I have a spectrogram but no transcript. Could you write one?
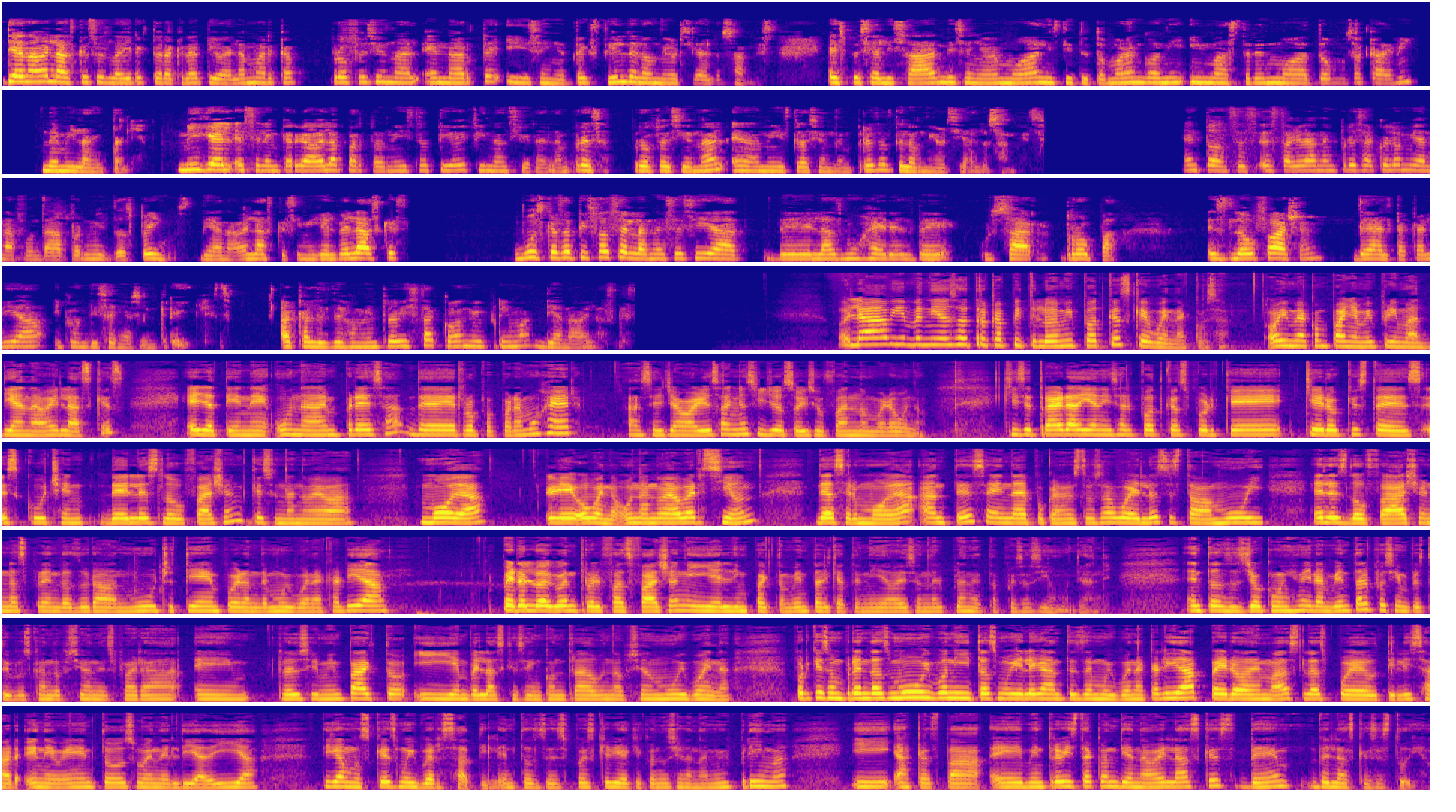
Diana Velázquez es la directora creativa de la marca profesional en arte y diseño textil de la Universidad de los Andes, especializada en diseño de moda del Instituto Marangoni y máster en moda Domus Academy de Milán, Italia. Miguel es el encargado de la parte administrativa y financiera de la empresa, profesional en administración de empresas de la Universidad de los Andes. Entonces, esta gran empresa colombiana fundada por mis dos primos, Diana Velázquez y Miguel Velázquez, busca satisfacer la necesidad de las mujeres de usar ropa slow fashion de alta calidad y con diseños increíbles. Acá les dejo mi entrevista con mi prima Diana Velázquez. Hola, bienvenidos a otro capítulo de mi podcast, qué buena cosa. Hoy me acompaña mi prima Diana Velázquez. Ella tiene una empresa de ropa para mujer hace ya varios años y yo soy su fan número uno. Quise traer a Dianis al podcast porque quiero que ustedes escuchen del slow fashion, que es una nueva moda, eh, o bueno, una nueva versión de hacer moda. Antes, en la época de nuestros abuelos, estaba muy el slow fashion, las prendas duraban mucho tiempo, eran de muy buena calidad. Pero luego entró el fast fashion y el impacto ambiental que ha tenido eso en el planeta pues ha sido muy grande. Entonces yo como ingeniera ambiental pues siempre estoy buscando opciones para eh, reducir mi impacto y en Velázquez he encontrado una opción muy buena porque son prendas muy bonitas, muy elegantes, de muy buena calidad, pero además las puede utilizar en eventos o en el día a día. Digamos que es muy versátil. Entonces, pues quería que conocieran a mi prima. Y acá está eh, mi entrevista con Diana Velázquez de Velázquez Estudio.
